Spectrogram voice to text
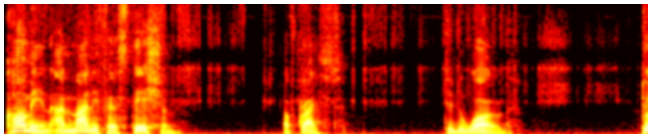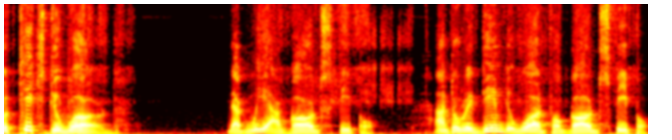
coming and manifestation of Christ to the world, to teach the world that we are God's people, and to redeem the world for God's people.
